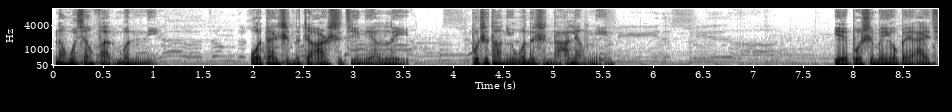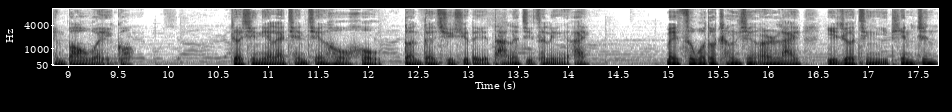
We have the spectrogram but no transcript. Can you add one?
那我想反问你：我单身的这二十几年里，不知道你问的是哪两年？也不是没有被爱情包围过，这些年来前前后后、断断续续的也谈了几次恋爱。每次我都乘兴而来，以热情、以天真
